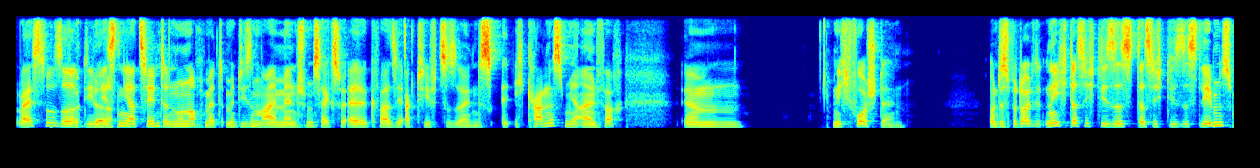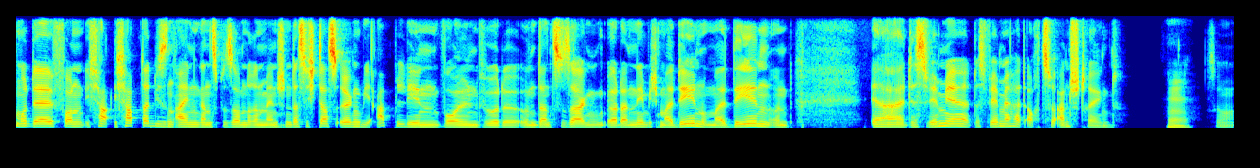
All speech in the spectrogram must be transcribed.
weißt du, so die Ja. nächsten Jahrzehnte nur noch mit, mit diesem einen Menschen sexuell quasi aktiv zu sein. Das, ich kann es mir einfach ähm, nicht vorstellen. Und das bedeutet nicht, dass ich dieses, dass ich dieses Lebensmodell von, ich habe ich hab da diesen einen ganz besonderen Menschen, dass ich das irgendwie ablehnen wollen würde und dann zu sagen, ja, dann nehme ich mal den und mal den und ja, das wäre mir, das wäre mir halt auch zu anstrengend. Hm. So.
